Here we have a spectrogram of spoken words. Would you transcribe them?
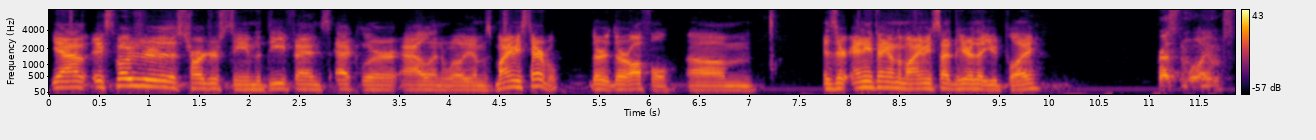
yeah, exposure to this Chargers team, the defense, Ekeler, Allen, Williams, Miami's terrible. They're they're awful. Um, is there anything on the Miami side here that you'd play? Preston Williams,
